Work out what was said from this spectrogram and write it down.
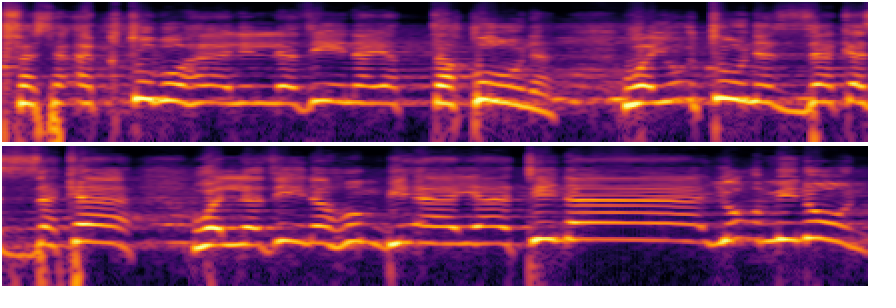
فسأكتبها للذين يتقون ويؤتون الزكاة الزكاة والذين هم بآياتنا يؤمنون.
